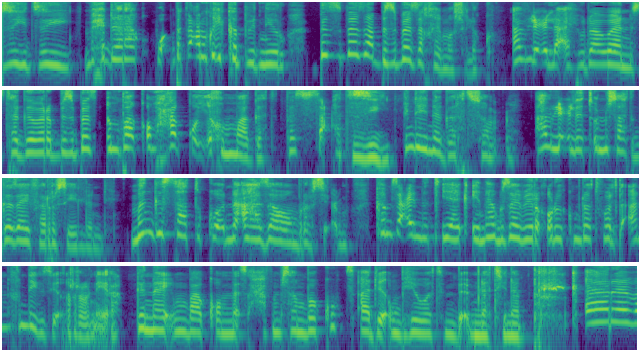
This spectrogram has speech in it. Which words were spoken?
እዚ እዚ ምሕደራ ብጣዕሚ ከ ይከብድ ነይሩ ብዝበዛ ብዝበዛ ከይመስለኩም ኣብ ልዕሊ ኣይሁዳውያን ዝተገበረ ብዝበዛ እምባቆም ሓቁ እዩ ክማገት በዚ ሰዓት እዚ ክንደይ ነገር ትሰምዑ ኣብ ልዕሊ ጥኑሳት ገዛ ይፈርስ የለን ዲ መንግስታት እኮ ንኣህዛቦም ረሲዖም ከምዚ ዓይነት ጥያቄ ናብ እግዚኣብሔር ኣቕሪብኩም ዶ ትፈልጡ ኣነ ክንደይ ግዜ ይቕረብ ነይረ ግን ናይ እምባቆም መጽሓፍ ምስ ኣንበኩ ጻዲቅ ብህይወትን ብእምነት ይነብር ቀረባ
